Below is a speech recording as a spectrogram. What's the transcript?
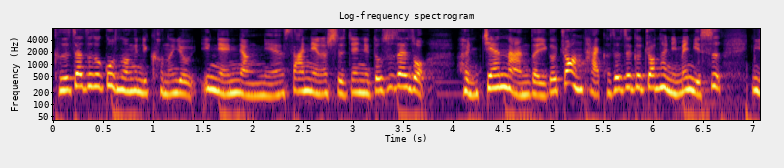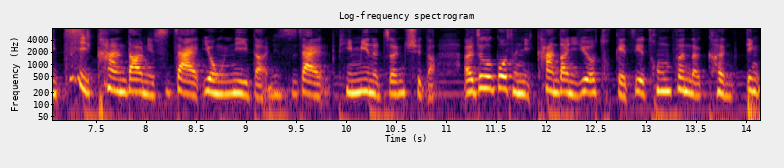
可是，在这个过程中，你可能有一年、两年、三年的时间，你都是这种很艰难的一个状态。可是，这个状态里面，你是你自己看到你是在用力的，你是在拼命的争取的。而这个过程，你看到，你就有给自己充分的肯定。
